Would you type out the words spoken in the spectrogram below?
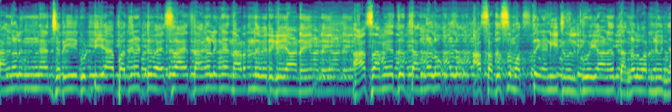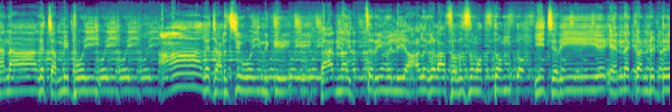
തങ്ങളിങ്ങനെ ചെറിയ കുട്ടിയ പതിനെട്ട് വയസ്സായ തങ്ങളിങ്ങനെ നടന്നു വരികയാണ്. ആ സമയത്ത് തങ്ങളും ആ സദസ്സ് മൊത്തം എണീറ്റ് നിൽക്കുകയാണ്. തങ്ങൾ പറഞ്ഞു ഞാൻ ആകെ ചമ്മിപ്പോയി. ആകെ ചടച്ചു പോയി എനിക്ക് കാരണം ഇത്രയും വലിയ ആളുകൾ ആ സദസ്സ് മൊത്തം ഈ ചെറിയ എന്നെ കണ്ടിട്ട്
